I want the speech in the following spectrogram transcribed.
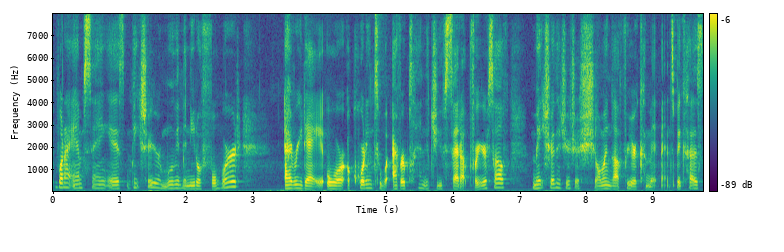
but what I am saying is make sure you're moving the needle forward every day or according to whatever plan that you've set up for yourself. Make sure that you're just showing up for your commitments because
